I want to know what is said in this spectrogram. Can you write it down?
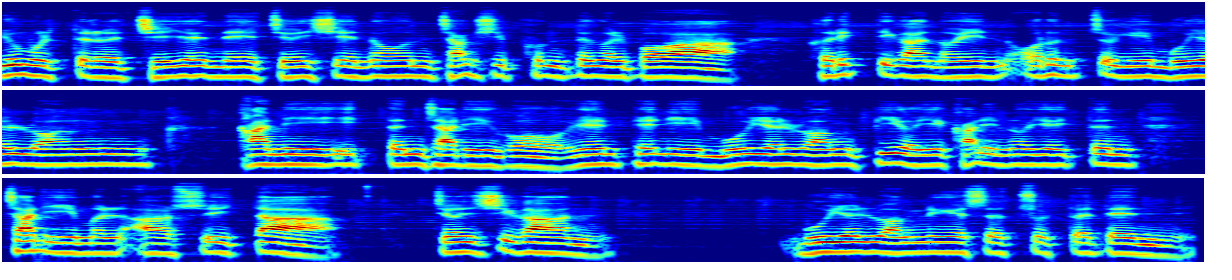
유물들을 재현해 전시해 놓은 장식품 등을 보아 허리띠가 놓인 오른쪽이 무열왕 간이 있던 자리이고 왼편이 무열왕 비의 간이 놓여 있던 자리임을 알 수 있다. 전시관 무열왕릉에서 출토된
